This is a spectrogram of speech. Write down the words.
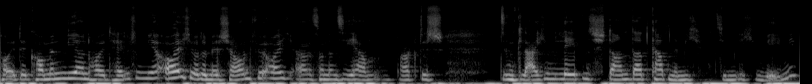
heute kommen wir und heute helfen wir euch oder wir schauen für euch, sondern sie haben praktisch den gleichen Lebensstandard gehabt, nämlich ziemlich wenig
